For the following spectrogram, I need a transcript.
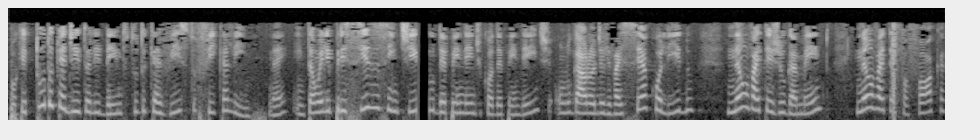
Porque tudo que é dito ali dentro, tudo que é visto, fica ali. Né? Então ele precisa sentir o dependente e codependente, um lugar onde ele vai ser acolhido, não vai ter julgamento, não vai ter fofoca,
